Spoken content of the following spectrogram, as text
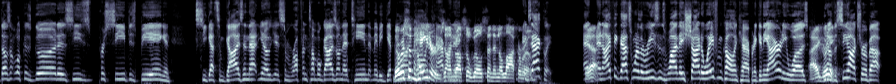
doesn't look as good as he's perceived as being, and so you got some guys in that, you know, you some rough and tumble guys on that team that maybe get. There were some haters on Russell Wilson in the locker room. Exactly. And, Yeah. and I think that's one of the reasons why they shied away from Colin Kaepernick. And the irony was, I You know, agree. the Seahawks are about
